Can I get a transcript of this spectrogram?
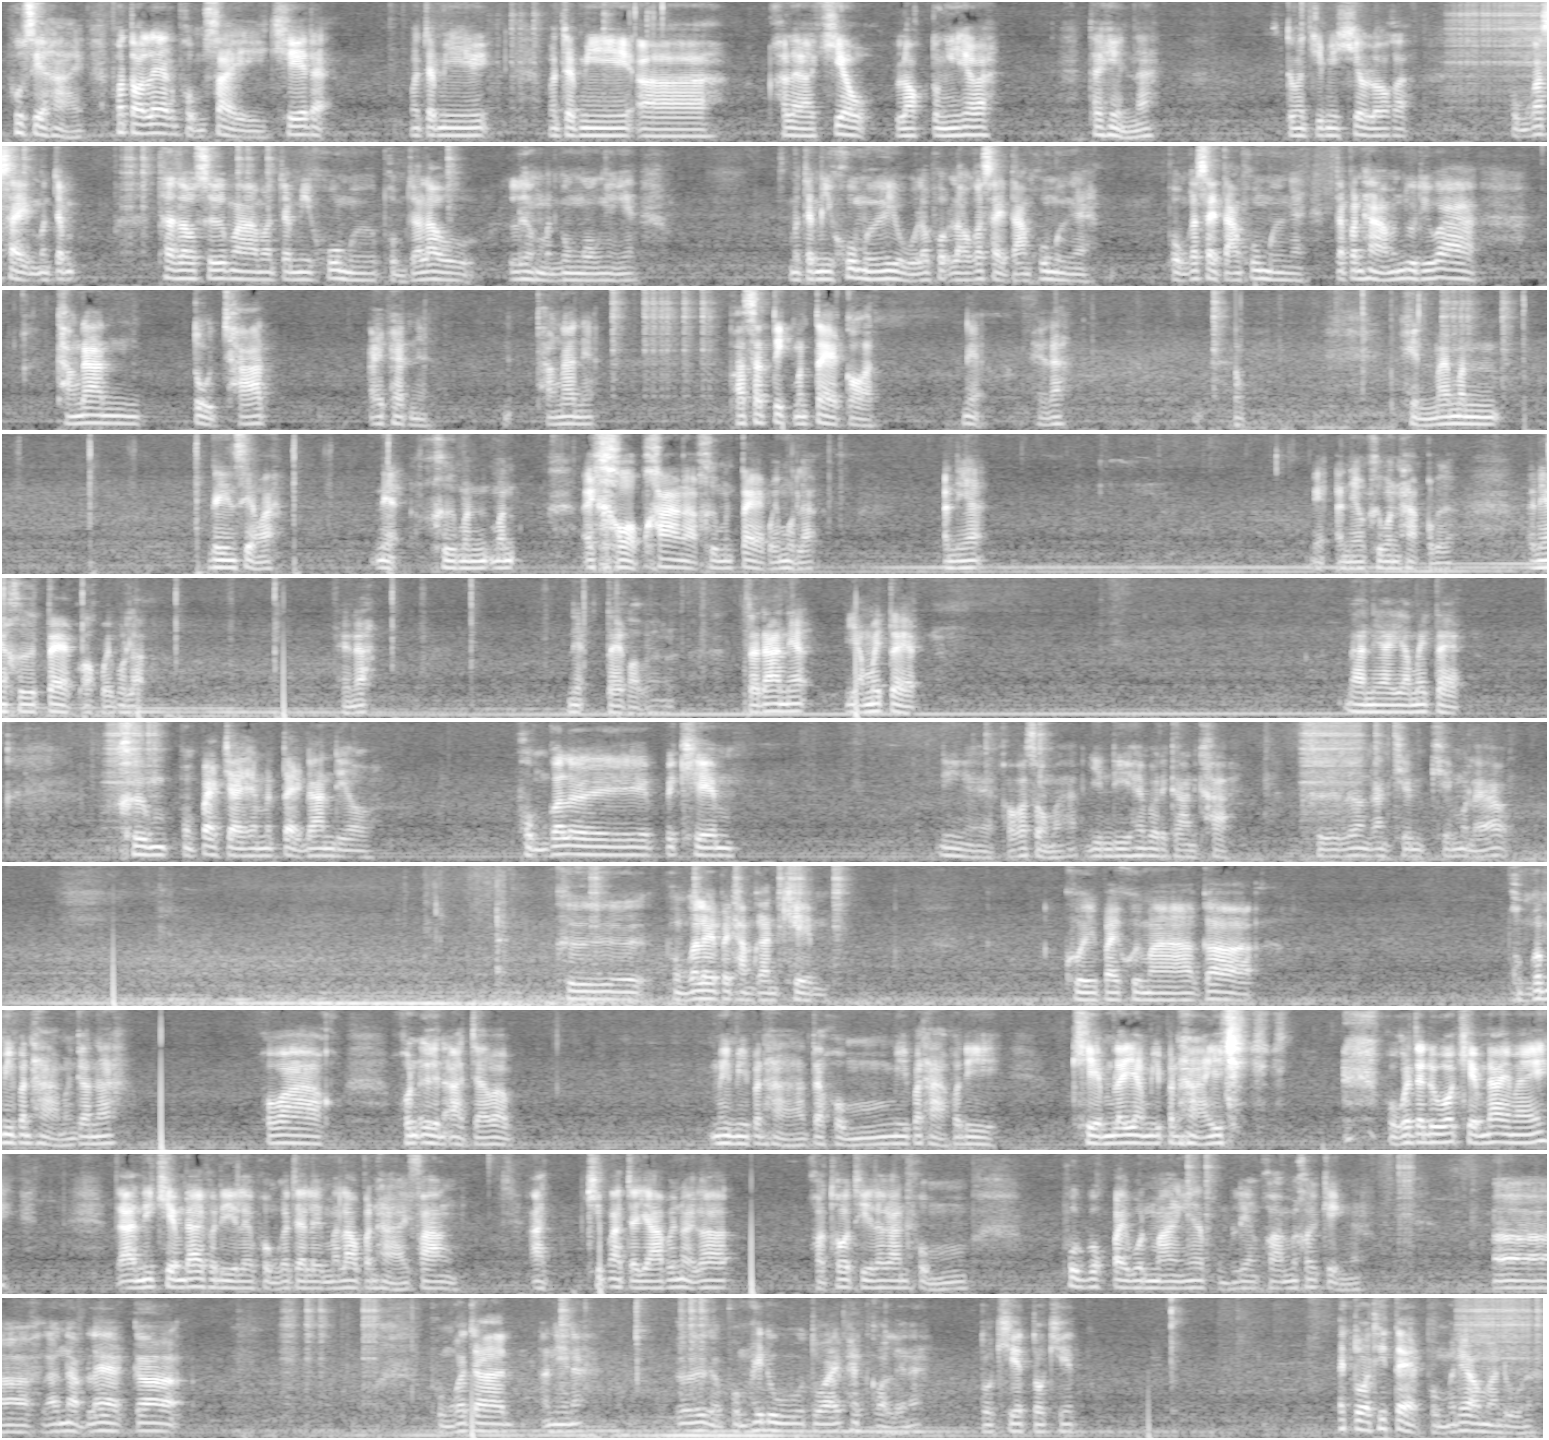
ผู้เสียหาย เพราะตอนแรกผมใส่เคสอะมันจะมีมันจะมีอ่าเขาราเขี้ยวล็อกตรงนี้ใช่ปะถ้าเห็นนะแต่มันจะมีเขี้ยวล็อกอะผมก็ใส่มันจะถ้าเราซื้อมามันจะมีคู่มือ ผมจะเล่าเรื่องมันงงๆอย่างเงี้ย มันจะมีคู่มืออยู่แล้วเราก็ใส่ตามคู่มือไงผมก็ใส่ตามคู่มือไงแต่ปัญหามันอยู่ที่ว่า ทางด้านตูดชาร์จ iPad เนี่ย ทางด้านเนี้ยพลาสติกมันแตกก่อน เนี่ยเห็นนะ เห็นไหมมันได้ยินเสียงไหมเนี่ยคือมันมันไอขอบข้างอะคือมันแตกไปหมดแล้ว อันเนี้ยเนี่ยอันเนี้ยคือมันหักออกไปแล้ว อันเนี้ยคือแตกออกไปหมดแล้ว เห็นนะ เนี่ยแตกออกไปแล้วแต่ด้านเนี้ยยังไม่แตก ด้านเนี้ยยังไม่แตก คือผมแปลกใจให้มันแตกด้านเดียว ผมก็เลยไปเคมนี่ไงเขาก็ส่งมาฮะยินดีให้บริการค่ะ คือเรื่องการเคมเคมหมดแล้ว คือผมก็เลยไปทำการเคมคุยไปคุยมาก็ ผมก็มีปัญหาเหมือนกันนะ เพราะว่าคนอื่นอาจจะแบบ ไม่มีปัญหา แต่ผมมีปัญหาพอดี เค็มแล้วยังมีปัญหาอีก ผมก็จะดูว่าเค็มได้ไหม แต่อันนี้เค็มได้พอดีเลย ผมก็จะเลยมาเล่าปัญหาให้ฟังอาจคลิปอาจจะยาวไปหน่อยก็ ขอโทษทีแล้วกัน ผมพูดวกไปวนมาอย่างเงี้ย ผมเรียงความไม่ค่อยเก่งนะเอ่อแล้วอันดับแรกก็ ผมก็จะอันนี้นะ เออเดี๋ยวผมให้ดูตัว iPad ก่อนเลยนะ ตัวเคสตัวเคสไอตัวที่แตกผมไม่ได้เอามาดูนะ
